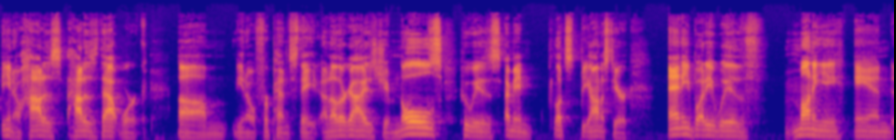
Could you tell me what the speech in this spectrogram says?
you know how does how does that work? Um, you know, for Penn State, another guy is Jim Knowles, who is I mean let's be honest here. Anybody with money and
